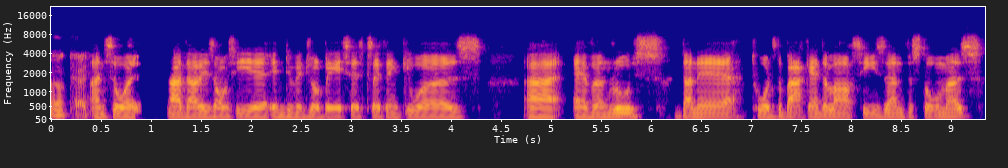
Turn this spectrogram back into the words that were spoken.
Okay. And so it, that that is obviously an individual basis because I think it was uh, Evan Roos done it towards the back end of last season for Stormers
